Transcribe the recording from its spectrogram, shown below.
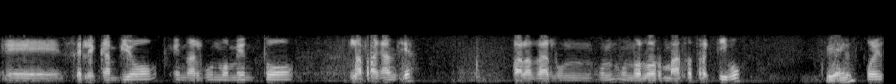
eh, se le cambió en algún momento la fragancia para darle un, un, olor más atractivo. Bien. Después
